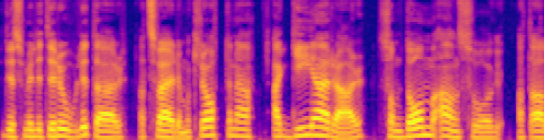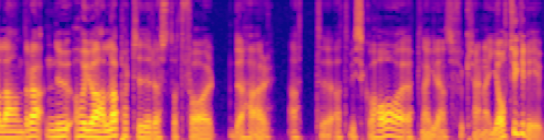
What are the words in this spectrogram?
det som är lite roligt är att Sverigedemokraterna agerar som de ansåg att alla andra, nu har ju alla partier röstat för det här att, att vi ska ha öppna gränser för Ukraina. Jag tycker det är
